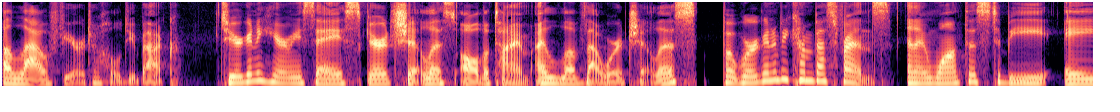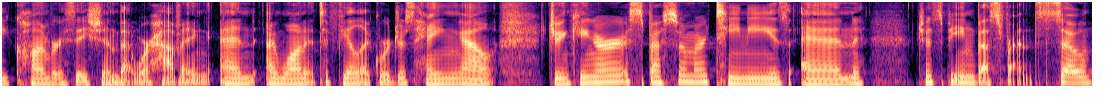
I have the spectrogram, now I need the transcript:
allow fear to hold you back. So you're going to hear me say scared shitless all the time. I love that word shitless, but we're going to become best friends. And I want this to be a conversation that we're having. And I want it to feel like we're just hanging out, drinking our espresso martinis and just being best friends. So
